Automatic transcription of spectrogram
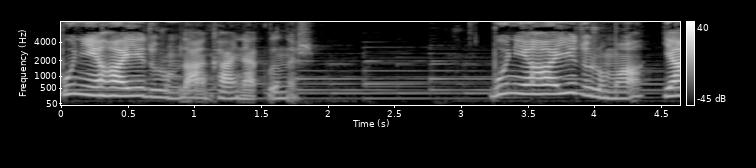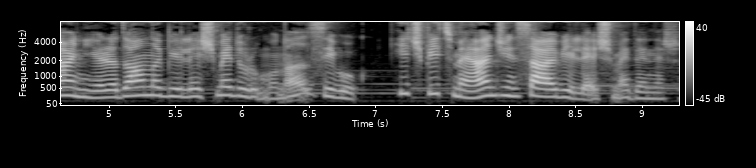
bu nihai durumdan kaynaklanır. Bu nihai duruma yani yaradanla birleşme durumuna zivuk, hiç bitmeyen cinsel birleşme denir.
